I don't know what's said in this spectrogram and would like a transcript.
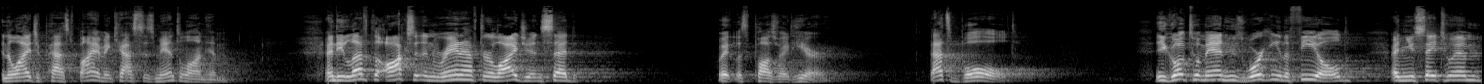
And Elijah passed by him and cast his mantle on him. And he left the oxen and ran after Elijah and said, Wait, let's pause right here. That's bold. You go up to a man who's working in the field and you say to him,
